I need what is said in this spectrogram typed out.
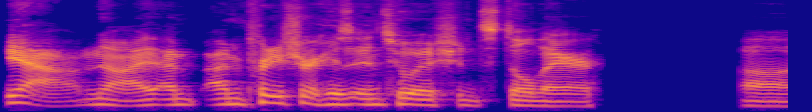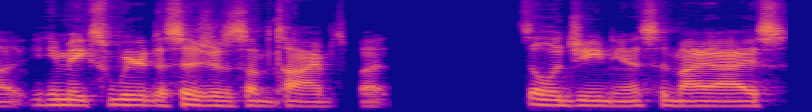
Yeah, no, I, I'm I'm pretty sure his intuition's still there. Uh, he makes weird decisions sometimes, but still a genius in my eyes.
